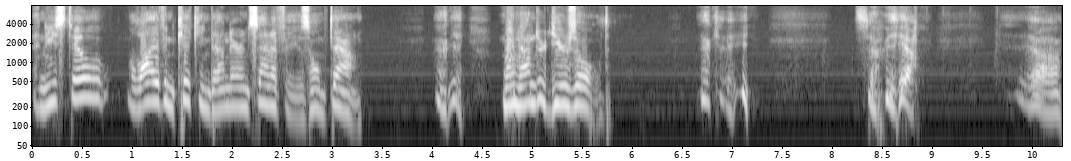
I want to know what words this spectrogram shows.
And he still alive and kicking down there in Santa Fe, his hometown. 100 years old. Okay. So, yeah. Yeah.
